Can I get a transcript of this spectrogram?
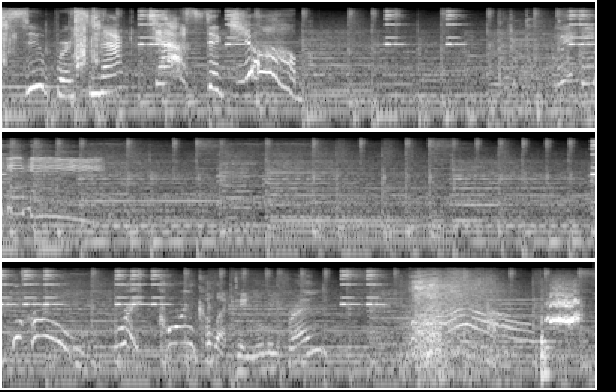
Super snacktastic job! Woohoo! Great coin collecting, Umi friend. wow!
